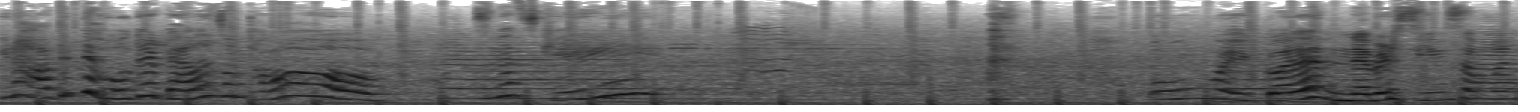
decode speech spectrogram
you know, how did they hold their balance on top? Isn't that scary? Oh my god, I've never seen someone.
